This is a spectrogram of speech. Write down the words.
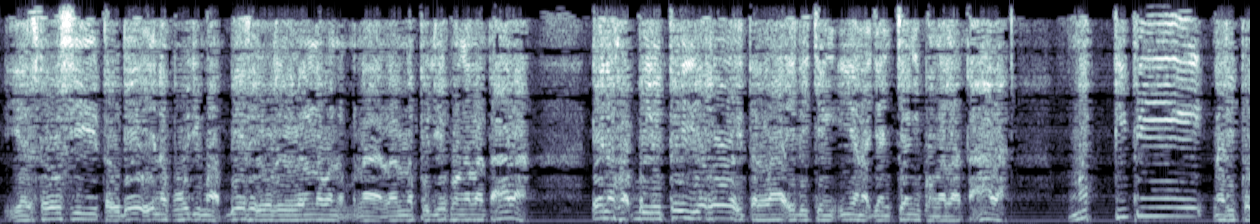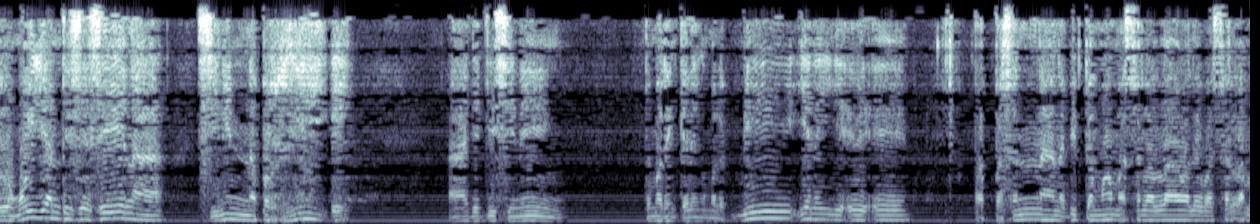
Ya tosi tau de ina puji mak bere lana lana puji pengala ta'ala fa beli tu yero itala ide ceng iya nak jancangi pengala ta'ala mati pi nari pelongoyan di sesena. Sinin na perri eh. Ah jadi sining kemarin kalian bi yana iya eh eh. Papasan na Nabi Muhammad sallallahu alaihi wasallam.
